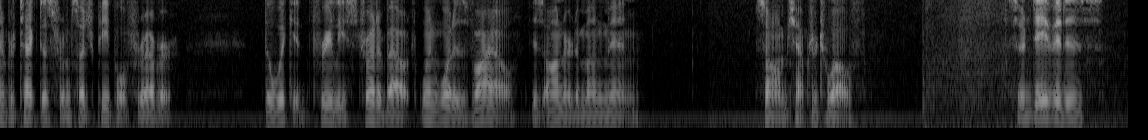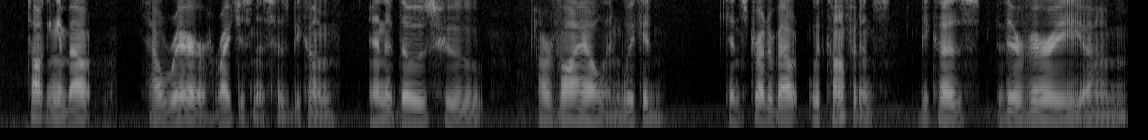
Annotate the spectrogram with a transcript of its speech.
and protect us from such people forever. The wicked freely strut about when what is vile is honored among men. Psalm chapter 12. So David is talking about how rare righteousness has become, and that those who are vile and wicked can strut about with confidence because their very um,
